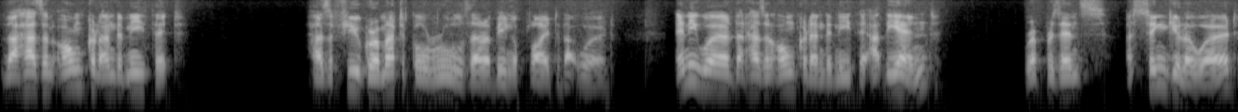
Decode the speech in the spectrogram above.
that has an onkar underneath it has a few grammatical rules that are being applied to that word. Any word that has an onkar underneath it at the end represents a singular word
